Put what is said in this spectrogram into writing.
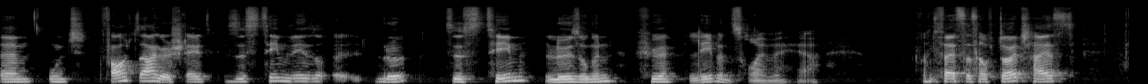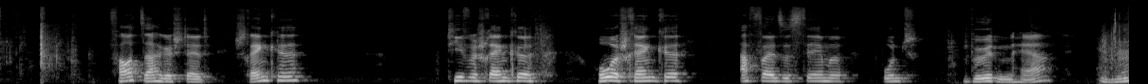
Ähm, und Faut Sagel stellt Systemleso äh, Systemlösungen für Lebensräume her. Und das heißt, das auf Deutsch heißt, Sagel stellt Schränke, tiefe Schränke, hohe Schränke, Abfallsysteme und Böden her. Mhm.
